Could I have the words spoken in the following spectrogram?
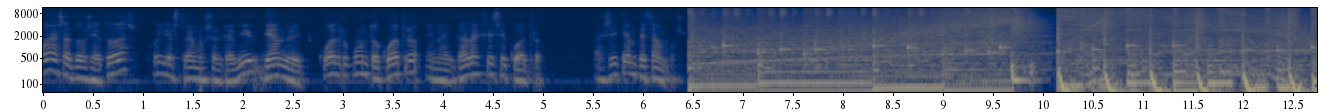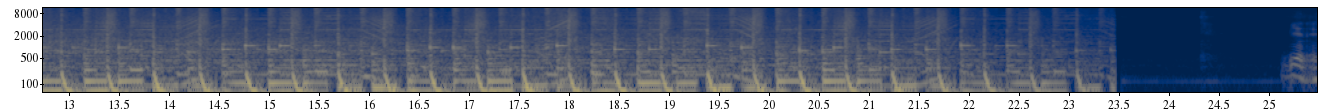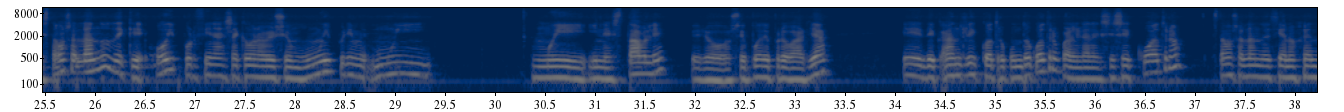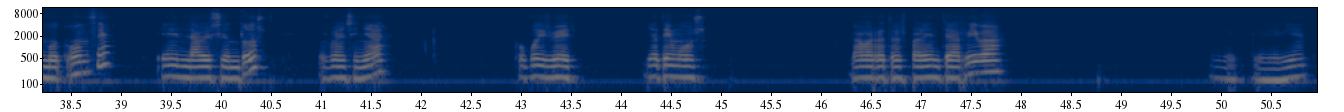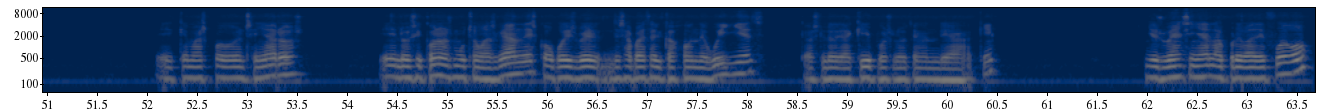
Buenas a todos y a todas, hoy os traemos el review de Android 4.4 en el Galaxy S4, así que empezamos. Bien, estamos hablando de que hoy por fin han sacado una versión muy, muy muy inestable, pero se puede probar ya, eh, de Android 4.4 para el Galaxy S4. Estamos hablando de Cyanogen Mod 11 en la versión 2. Os voy a enseñar. Como podéis ver, ya tenemos la barra transparente arriba. A ver que le dé bien. Eh, ¿Qué más puedo enseñaros? Eh, los iconos mucho más grandes. Como podéis ver, desaparece el cajón de widgets que lo de aquí pues lo tendría aquí. Y os voy a enseñar la prueba de fuego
